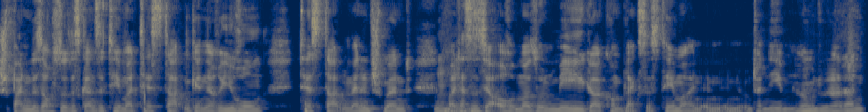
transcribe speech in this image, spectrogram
Spannend ist auch so das ganze Thema Testdatengenerierung, Testdatenmanagement, mhm. weil das ist ja auch immer so ein mega komplexes Thema in, in, in Unternehmen. Ne? Wenn du da dann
